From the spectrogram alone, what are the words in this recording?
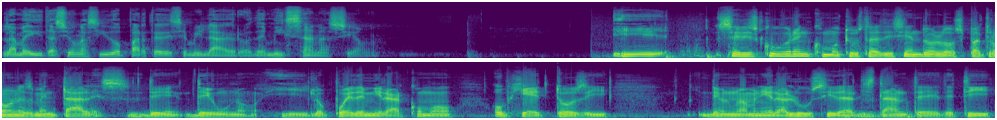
la meditación ha sido parte de ese milagro, de mi sanación. Y se descubren, como tú estás diciendo, los patrones mentales de, de, uno y lo puede mirar como objetos y de una manera lúcida, distante de ti.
